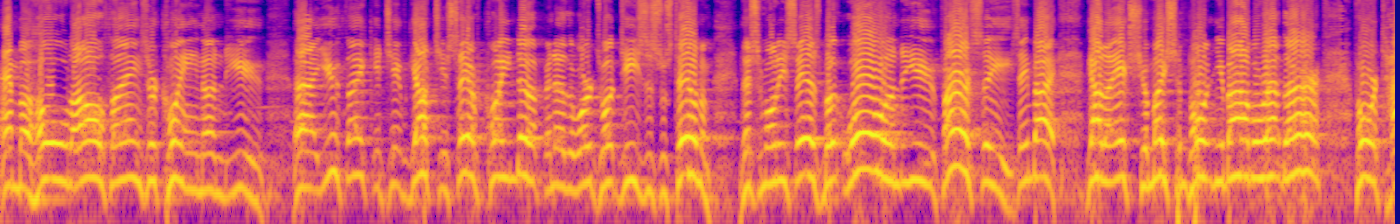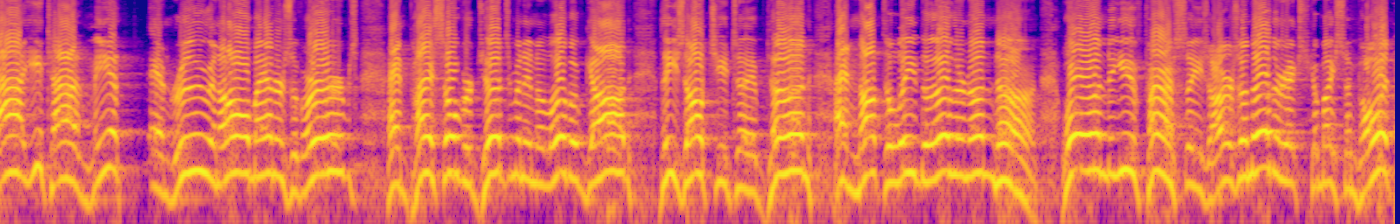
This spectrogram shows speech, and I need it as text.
and behold, all things are clean unto you. Uh, you think that you've got yourself cleaned up. In other words, what Jesus was telling them. This is what he says, but woe unto you, Pharisees. Anybody got an exclamation point in your Bible right there? For tithe, ye tithe mint and rue and all manners of herbs and pass over judgment in the love of God. These ought you to have done and not to leave the other undone. Woe unto you, Pharisees. There's another exclamation point.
